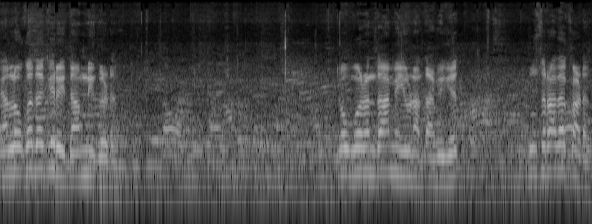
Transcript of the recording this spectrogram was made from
या लोक दखी राहत आमनीकडं. तोपर्यंत आम्ही एवढा ताबी घेत दुसरा आता काढत.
